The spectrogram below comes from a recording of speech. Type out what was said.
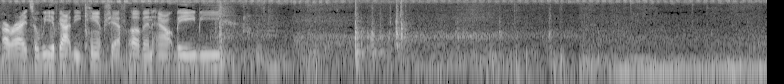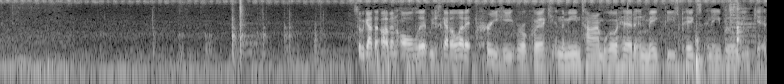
All right, so we have got the Camp Chef oven out, baby. So we got the oven all lit. We just got to let it preheat real quick. In the meantime, we'll go ahead and make these pigs in a blanket.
